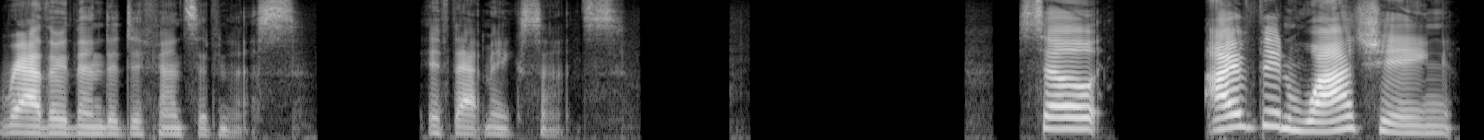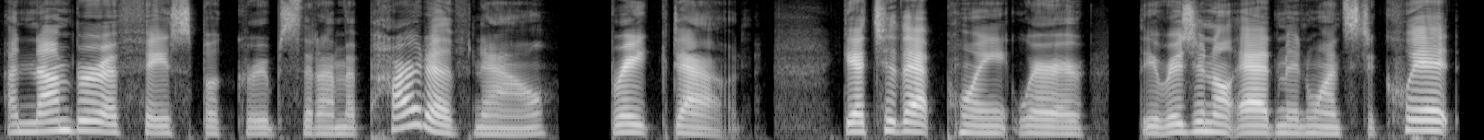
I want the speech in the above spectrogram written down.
rather than the defensiveness, if that makes sense. So, I've been watching a number of Facebook groups that I'm a part of now break down, get to that point where the original admin wants to quit,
